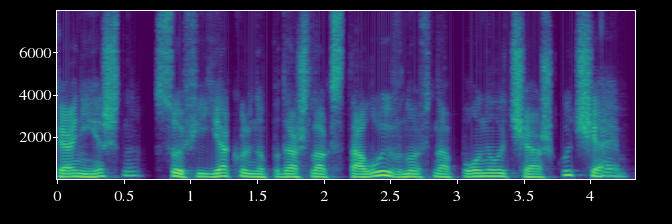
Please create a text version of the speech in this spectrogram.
«Конечно». Софья Яковлевна подошла к столу и вновь наполнила чашку чаем.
